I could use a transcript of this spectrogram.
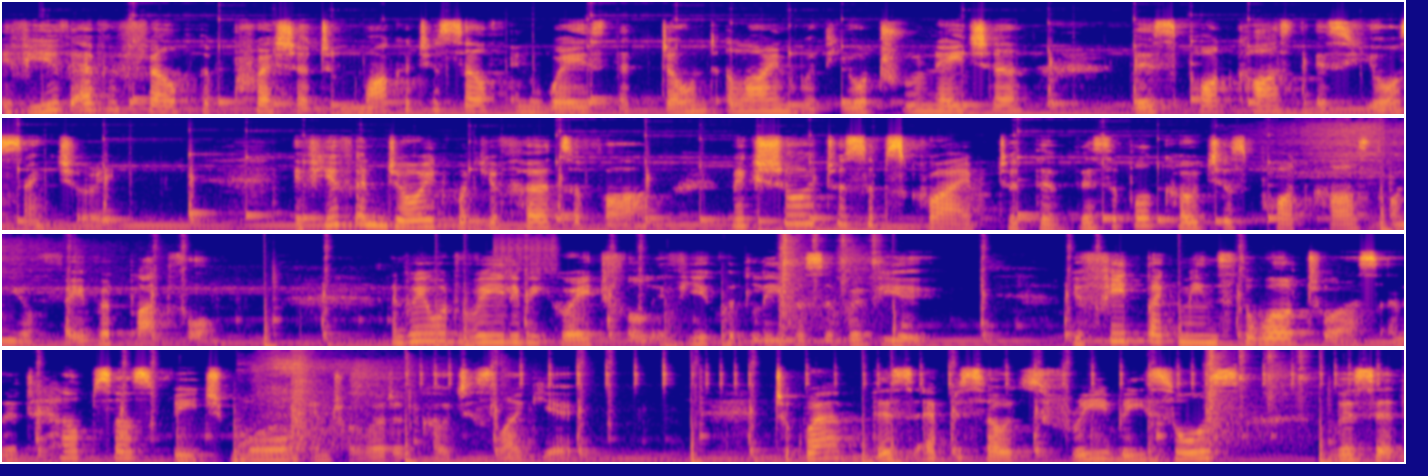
If you've ever felt the pressure to market yourself in ways that don't align with your true nature, this podcast is your sanctuary. If you've enjoyed what you've heard so far, make sure to subscribe to the Visible Coaches podcast on your favorite platform. And we would really be grateful if you could leave us a review. Your feedback means the world to us and it helps us reach more introverted coaches like you. To grab this episode's free resource, visit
